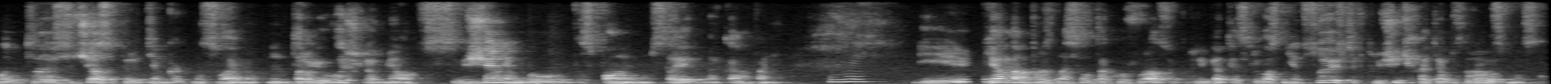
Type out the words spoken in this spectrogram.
Вот э, сейчас, перед тем, как мы с вами на интервью вышли, у меня вот совещание было в исполнительном совете моей компании. Угу. И я там произносил такую фразу, говорю, ребят, если у вас нет совести, включите хотя бы здравый смысл.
